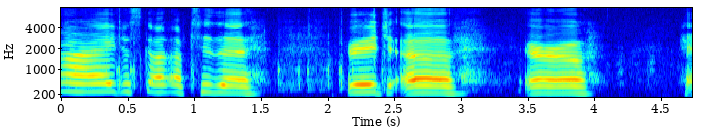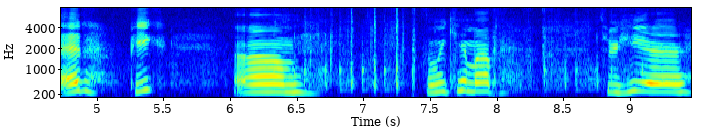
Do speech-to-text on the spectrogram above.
I just got up to the ridge of Arrowhead Peak. Um, when we came up through here,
